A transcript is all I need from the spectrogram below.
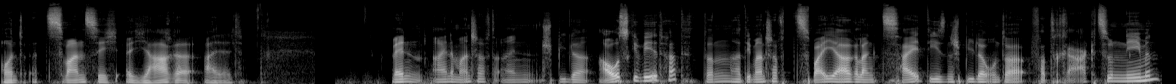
und 20 Jahre alt. Wenn eine Mannschaft einen Spieler ausgewählt hat, dann hat die Mannschaft zwei Jahre lang Zeit, diesen Spieler unter Vertrag zu nehmen.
